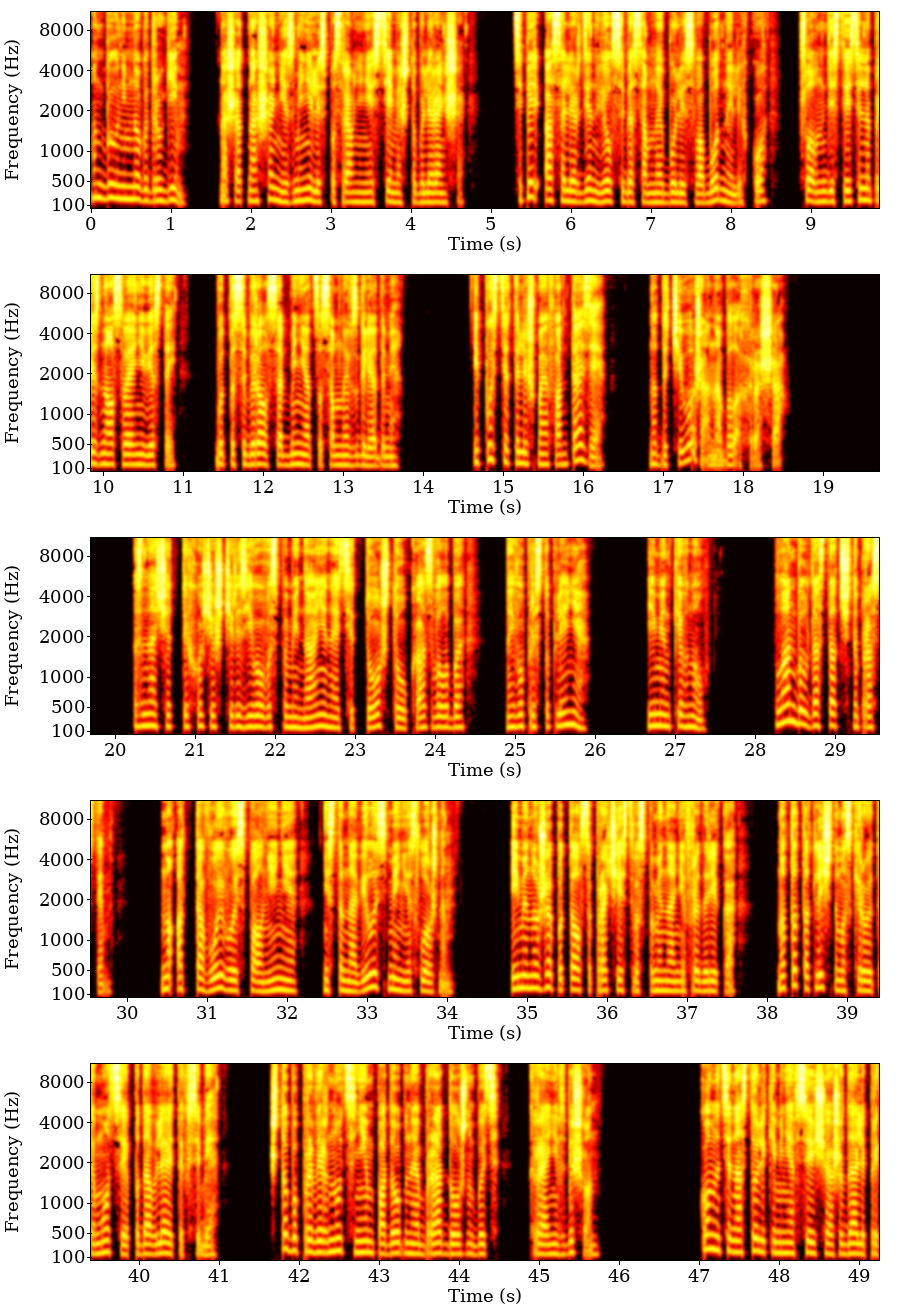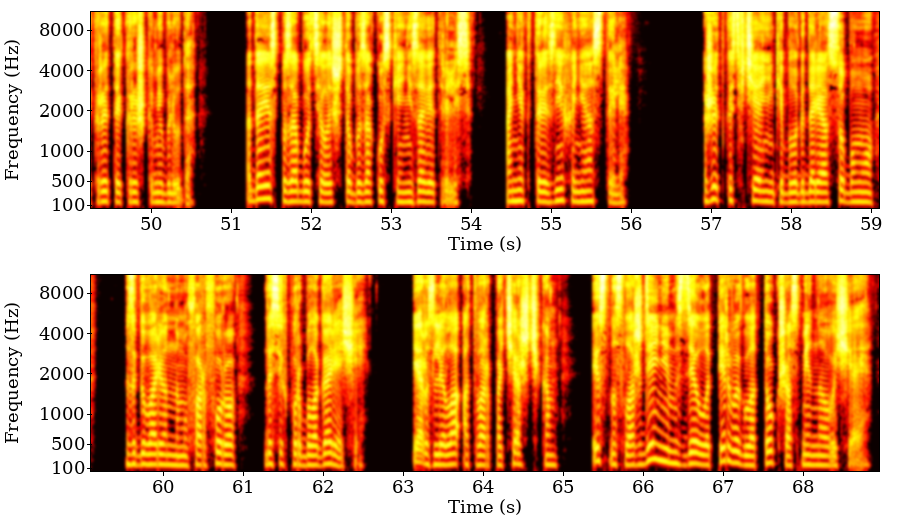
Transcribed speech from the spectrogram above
Он был немного другим. Наши отношения изменились по сравнению с теми, что были раньше. Теперь Асалердин вел себя со мной более свободно и легко, словно действительно признал своей невестой — будто собирался обменяться со мной взглядами. И пусть это лишь моя фантазия, Но до чего же она была хороша? «Значит, ты хочешь через его воспоминания найти то, что указывало бы на его преступление?» Имин кивнул. План был достаточно простым, но оттого его исполнение не становилось менее сложным. Имин уже пытался прочесть воспоминания Фредерика, но тот отлично маскирует эмоции, подавляет их в себе. Чтобы провернуть с ним подобное, брат должен быть крайне взбешен. В комнате на столике меня все еще ожидали прикрытые крышками блюда. Адаэс позаботилась, чтобы закуски не заветрились, а некоторые из них и не остыли. Жидкость в чайнике, благодаря особому заговоренному фарфору, до сих пор была горячей. Я разлила отвар по чашечкам и с наслаждением сделала первый глоток шасминного чая.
